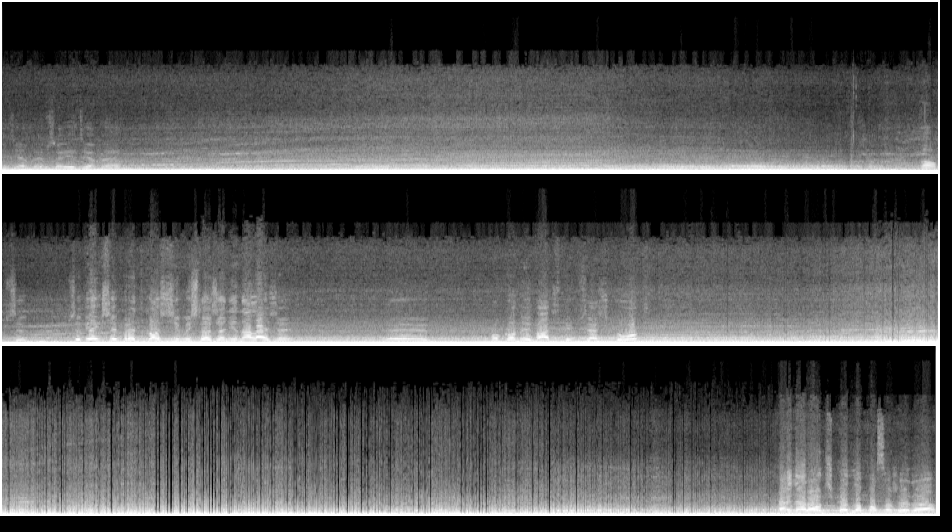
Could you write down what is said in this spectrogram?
Jedziemy, przejedziemy. No, przy, przy większej prędkości myślę, że nie należy yy, pokonywać tych przeszkód. Fajna rączka dla pasażera,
